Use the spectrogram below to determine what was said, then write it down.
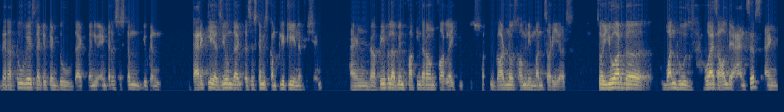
there are two ways that you can do that. When you enter a system you can directly assume that the system is completely inefficient. And uh, people have been fucking around for like god knows how many months or years. So you are the one who's who has all the answers. And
